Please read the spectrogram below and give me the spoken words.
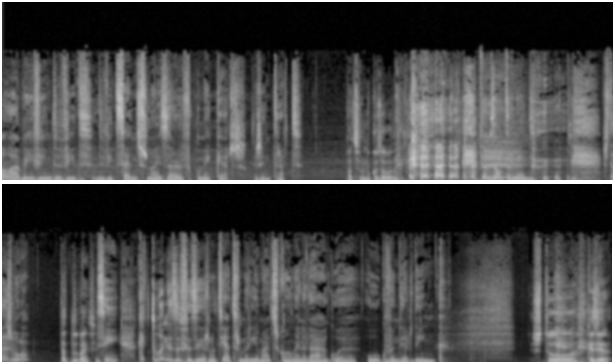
Olá, bem-vindo, David. David Santos, Noise Earth, como é que queres que a gente trate? Pode ser uma coisa ou outra. Vamos alternando. Estás bom? Está tudo bem, sim. Sim. O que é que tu andas a fazer no Teatro Maria Matos com a Helena D'Água, o Hugo Van der Dink? Estou. Quer dizer,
